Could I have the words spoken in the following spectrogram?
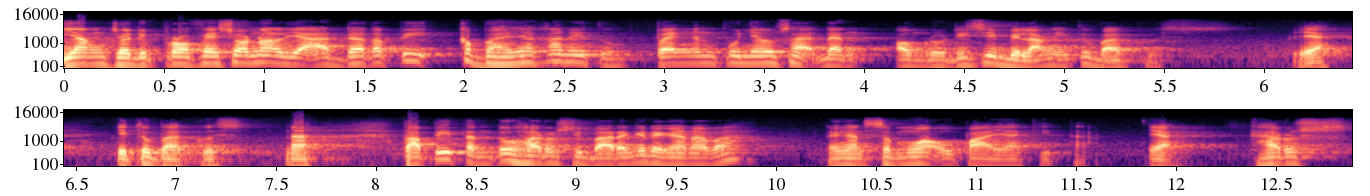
Yang jadi profesional ya ada tapi kebanyakan itu pengen punya usaha dan Om Rudi sih bilang itu bagus. Ya, itu bagus. Nah, tapi tentu harus dibarengi dengan apa? Dengan semua upaya kita. Ya, harus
